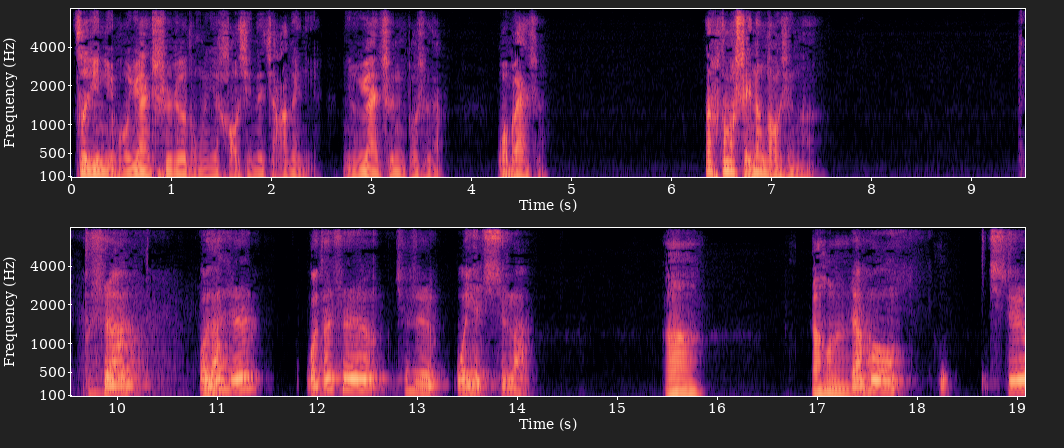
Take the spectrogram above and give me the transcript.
自己女朋友愿意吃这个东西，好心的夹给你，你说愿意吃，你多吃点，我不爱吃，那他妈谁能高兴啊？不是啊，我当时，我当时就是我也吃了，啊，然后呢？然后其实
